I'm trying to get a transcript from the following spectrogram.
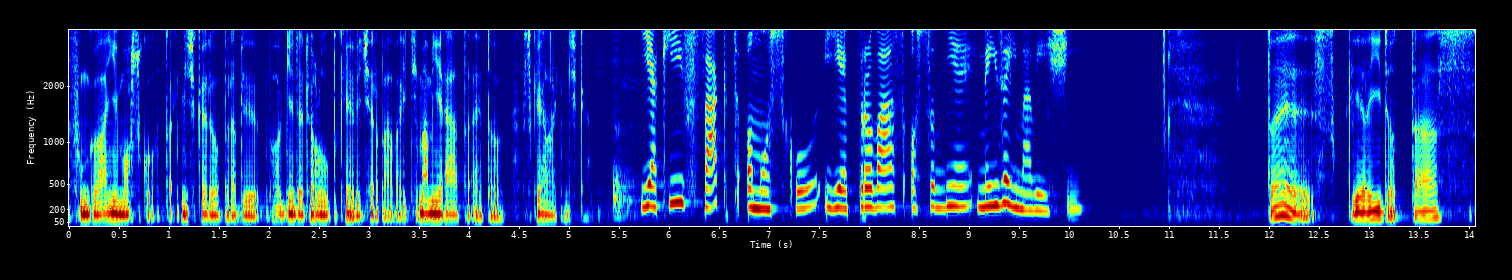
fungování mozku. Ta knížka je opravdu hodně jde do hloubky, vyčerpávající. Mám ji rád a je to skvělá knížka. Jaký fakt o mozku je pro vás osobně nejzajímavější? To je skvělý dotaz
